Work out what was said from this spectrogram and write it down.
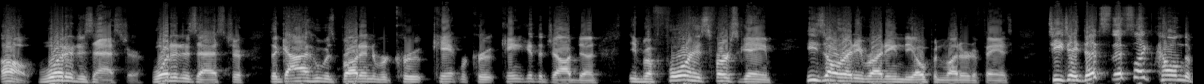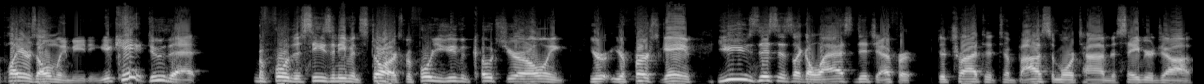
Oh, what a disaster. What a disaster. The guy who was brought in to recruit can't recruit, can't get the job done. And before his first game, he's already writing the open letter to fans. TJ, that's that's like calling the players only meeting. You can't do that before the season even starts, before you even coach your only your your first game. You use this as like a last ditch effort to try to to buy some more time to save your job.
